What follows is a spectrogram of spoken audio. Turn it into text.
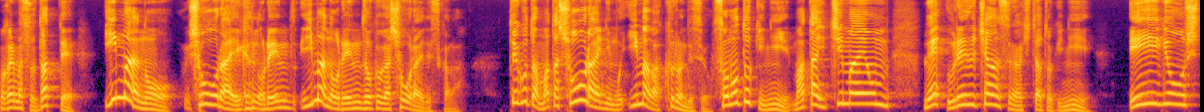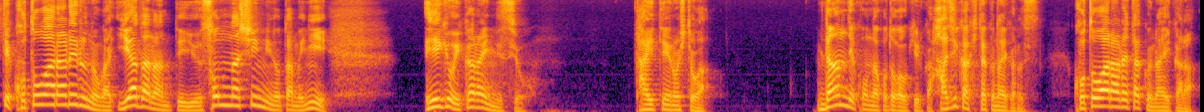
わかります？だって、今の将来の連続、今の連続が将来ですから。っていうことはまた将来にも今が来るんですよ。その時にまた1万円をね、売れるチャンスが来た時に、営業して断られるのが嫌だなんていう、そんな心理のために、営業行かないんですよ。大抵の人が。なんでこんなことが起きるか恥かきたくないからです。断られたくないから。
